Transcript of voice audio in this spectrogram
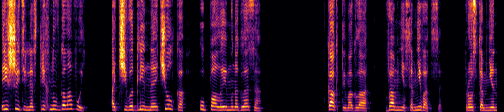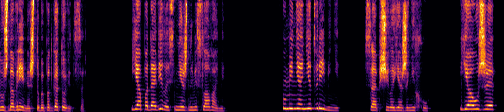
решительно встряхнув головой, отчего длинная челка упала ему на глаза. «Как ты могла во мне сомневаться? Просто мне нужно время, чтобы подготовиться». Я подавилась нежными словами. «У меня нет времени», — сообщила я жениху. «Я уже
